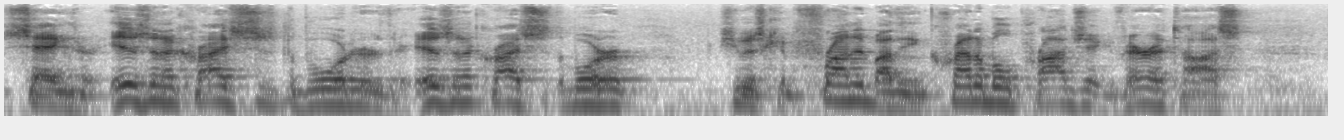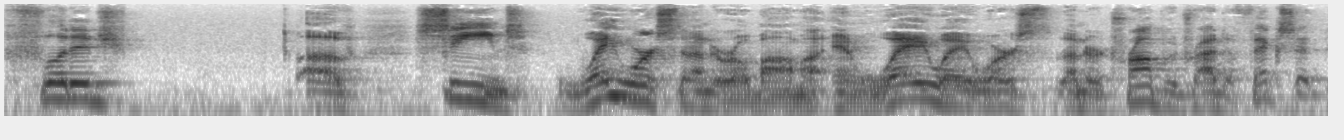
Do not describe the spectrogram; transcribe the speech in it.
saying there isn't a crisis at the border, there isn't a crisis at the border. She was confronted by the incredible Project Veritas footage of scenes way worse than under Obama and way, way worse under Trump, who tried to fix it.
